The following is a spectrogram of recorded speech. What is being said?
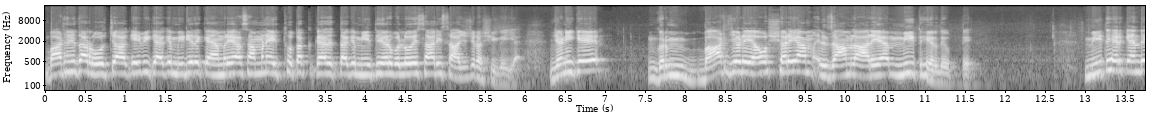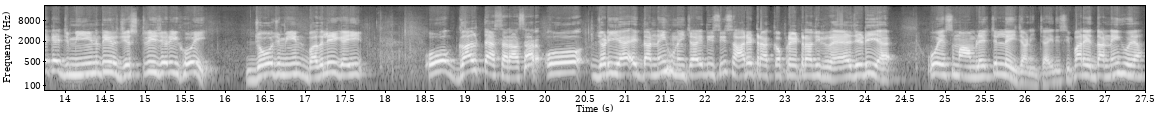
ਬਾਠ ਨੇ ਤਾਂ ਰੋਲ ਚ ਆ ਕੇ ਇਹ ਵੀ ਕਿਹਾ ਕਿ ਮੀਡੀਆ ਦੇ ਕੈਮਰਿਆਂ ਸਾਹਮਣੇ, ਇੱਥੋਂ ਤੱਕ ਕਹਿ ਦਿੱਤਾ ਕਿ ਮੀਤ ਵੱਲੋਂ ਇਹ ਸਾਰੀ ਸਾਜ਼ਿਸ਼ ਰਚੀ ਗਈ ਹੈ। ਜਾਣੀ ਕਿ ਗੁਰਮ, ਬਾਠ ਜਿਹੜੇ ਆ ਉਹ ਸ਼ਰੇਆਮ ਇਲਜ਼ਾਮ ਲਾ ਰਹੇ ਆ ਮੀਤ ਦੇ ਉੱਤੇ। ਮੀਤ ਕਹਿੰਦੇ ਕਿ ਜ਼ਮੀਨ ਦੀ ਰਜਿਸਟਰੀ ਜਿਹੜੀ ਹੋਈ, ਜੋ ਜ਼ਮੀਨ ਬਦਲੀ ਗਈ, ਉਹ ਗਲਤ ਹੈ ਸਰਾਸਰ। ਉਹ ਜਿਹੜੀ ਹੈ ਇਦਾਂ ਨਹੀਂ ਹੋਣੀ ਚਾਹੀਦੀ ਸੀ। ਸਾਰੇ ਟਰੱਕ ਆਪਰੇਟਰਾਂ ਦੀ ਰਾਏ ਜਿਹੜੀ ਹੈ ਉਹ ਇਸ ਮਾਮਲੇ 'ਚ ਲਈ ਜਾਣੀ ਚਾਹੀਦੀ ਸੀ ਪਰ ਇਦਾਂ ਨਹੀਂ ਹੋਇਆ।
